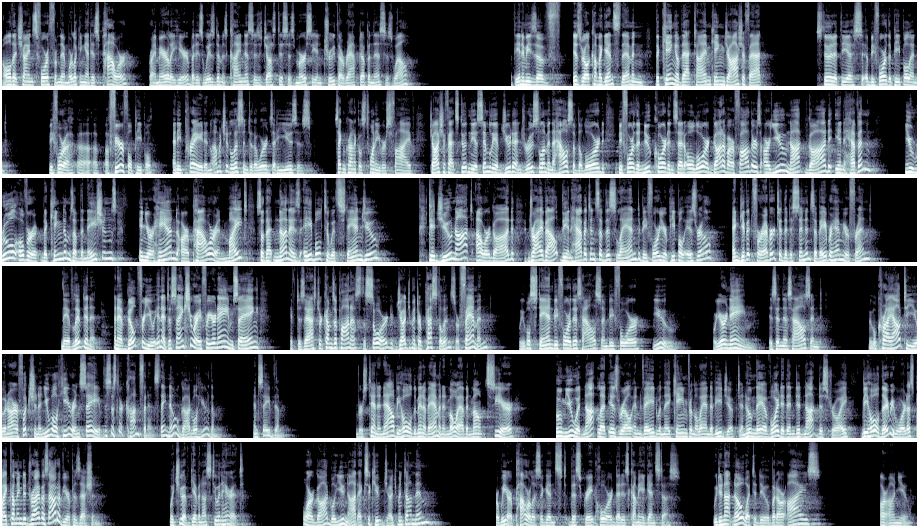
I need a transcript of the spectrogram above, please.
all that shines forth from them. We're looking at His power primarily here, but His wisdom, His kindness, His justice, His mercy, and truth are wrapped up in this as well. But the enemies of Israel come against them, and the king of that time, King Jehoshaphat, stood at the, uh, before the people and before a, a, a fearful people, and he prayed. And I want you to listen to the words that he uses. Second Chronicles 20, verse 5. Jehoshaphat stood in the assembly of Judah and Jerusalem in the house of the Lord before the new court and said, O Lord, God of our fathers, are you not God in heaven? You rule over the kingdoms of the nations. In your hand are power and might, so that none is able to withstand you. Did you not, our God, drive out the inhabitants of this land before your people Israel and give it forever to the descendants of Abraham, your friend? They have lived in it and have built for you in it a sanctuary for your name, saying, If disaster comes upon us, the sword, judgment, or pestilence, or famine, we will stand before this house and before you. For your name is in this house, and we will cry out to you in our affliction, and you will hear and save. This is their confidence. They know God will hear them and save them. Verse 10 And now, behold, the men of Ammon and Moab and Mount Seir, whom you would not let Israel invade when they came from the land of Egypt, and whom they avoided and did not destroy, behold, they reward us by coming to drive us out of your possession, which you have given us to inherit. O our God, will you not execute judgment on them? For we are powerless against this great horde that is coming against us. We do not know what to do, but our eyes are on you.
